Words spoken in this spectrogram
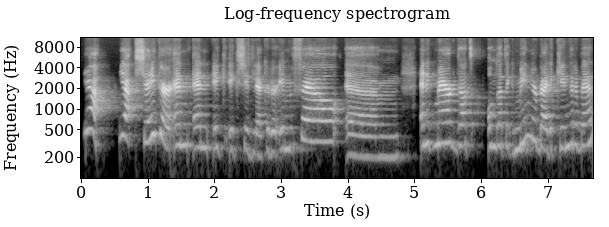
Ja, ja zeker. En, en ik, ik zit lekkerder in mijn vel. Um, en ik merk dat omdat ik minder bij de kinderen ben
